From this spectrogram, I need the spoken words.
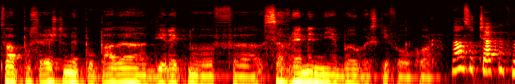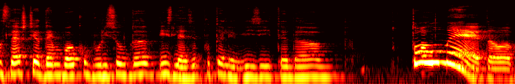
това посрещане попада директно в а, съвременния български фолклор. Аз очаквах на следващия ден Бойко Борисов да излезе по телевизиите, да той умее да,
